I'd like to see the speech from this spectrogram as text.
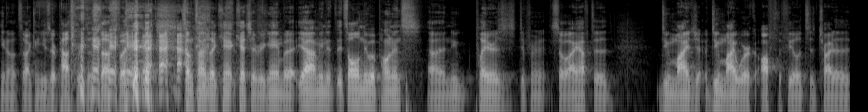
you know, so I can use their passwords and stuff. But sometimes I can't catch every game. But uh, yeah, I mean, it, it's all new opponents, uh, new players, different. So I have to do my do my work off the field to try to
